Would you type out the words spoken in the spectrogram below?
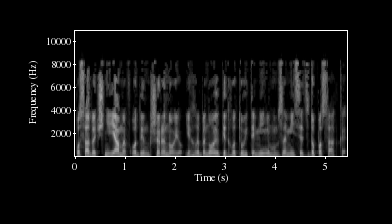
Посадочні ями в один шириною і глибиною підготуйте мінімум за місяць до посадки.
